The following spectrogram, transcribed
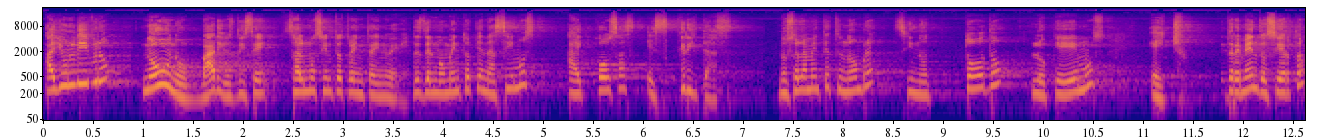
¿Hay un libro? No uno, varios, dice Salmo 139. Desde el momento que nacimos hay cosas escritas. No solamente tu nombre, sino todo lo que hemos hecho. Tremendo, ¿cierto?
